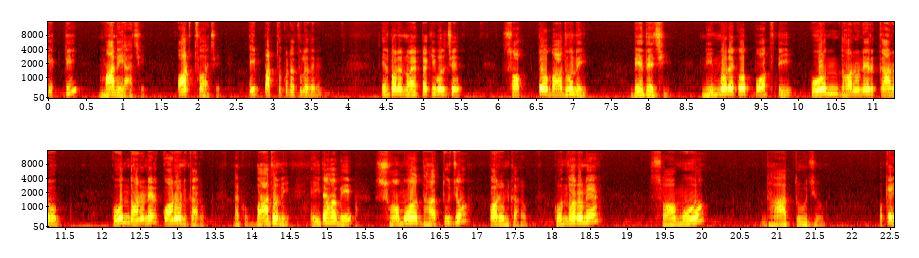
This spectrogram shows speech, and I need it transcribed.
একটি মানে আছে, অর্থ আছে। এই পার্থক্যটা তুলে দেবে। এরপরে নয়েরটা কি বলছে? শক্ত বাঁধনে বেঁধেছি। নিম্নরেখ পথটি কোন ধরনের কারক? কোন ধরনের করণ কারক? দেখো, বাঁধনে, এইটা হবে সমধাতুজ করণ কারক কোন ধরনের? সম ধাতুজ ওকে?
